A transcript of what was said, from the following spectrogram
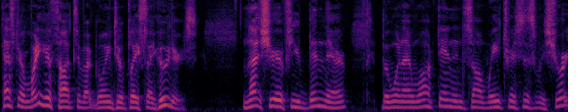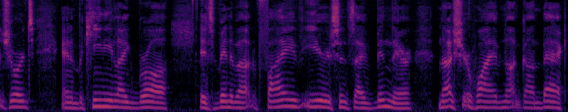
Pastor, what are your thoughts about going to a place like Hooters? I'm not sure if you've been there, but when I walked in and saw waitresses with short shorts and a bikini like bra, it's been about five years since I've been there. Not sure why I've not gone back,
